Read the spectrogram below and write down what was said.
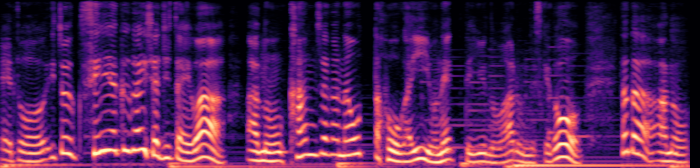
えっと、一応製薬会社自体は、あの、患者が治った方がいいよねっていうのはあるんですけど、ただ、あの、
